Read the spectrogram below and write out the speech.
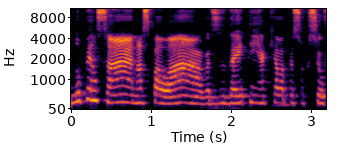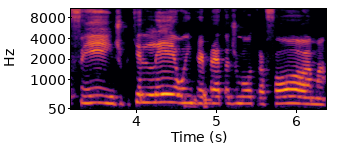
no pensar, nas palavras, e daí tem aquela pessoa que se ofende, porque lê ou interpreta de uma outra forma.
